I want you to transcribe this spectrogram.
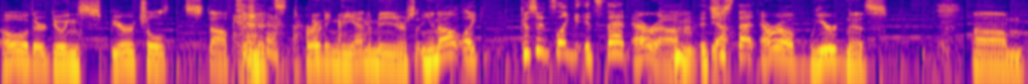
oh, they're doing spiritual stuff and it's hurting the enemy or so, you know, like because it's like it's that era. It's Yeah. just that era of weirdness Um,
